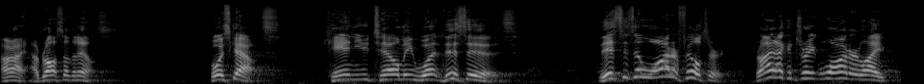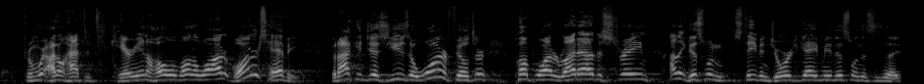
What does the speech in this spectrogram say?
All right, I brought something else. Boy Scouts, can you tell me what this is? This is a water filter, right? I can drink water like from where I don't have to carry in a whole lot of water. Water's heavy. But I could just use a water filter, pump water right out of the stream. I think this one, Stephen George gave me this one. This is a,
